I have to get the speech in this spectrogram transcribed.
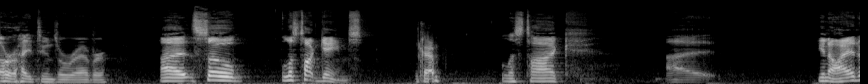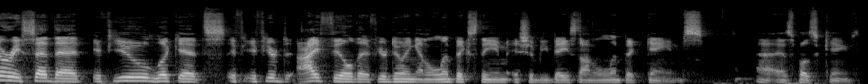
or iTunes or wherever. Uh, so let's talk games. Okay. Let's talk. Uh, you know, I had already said that if you look at if if you're, I feel that if you're doing an Olympics theme, it should be based on Olympic games uh, as opposed to games.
